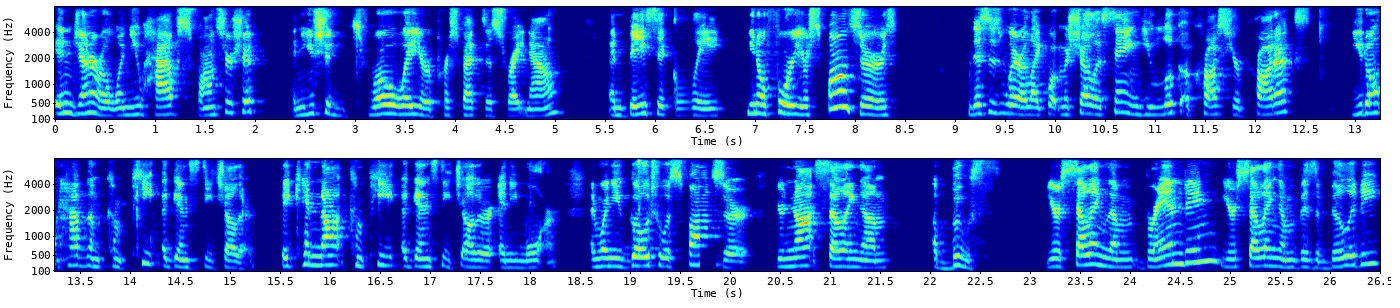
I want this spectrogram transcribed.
in general when you have sponsorship and you should throw away your prospectus right now and basically you know for your sponsors this is where like what michelle is saying you look across your products you don't have them compete against each other. They cannot compete against each other anymore. And when you go to a sponsor you're not selling them a booth you're selling them branding, you're selling them visibility,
